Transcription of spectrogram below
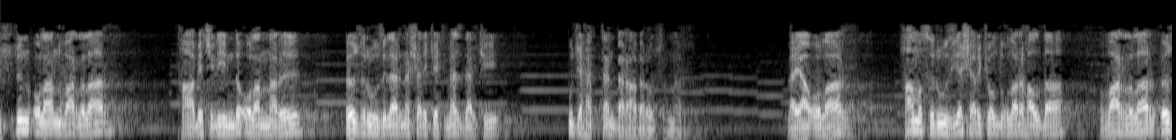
Üstün olan varlılar tabeçiliyində olanları öz ruzilərinə şərik etməzlər ki, bu cəhətdən bərabər olsunlar. Və ya onlar hamısı ruziyə şərik olduqları halda varlılar öz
